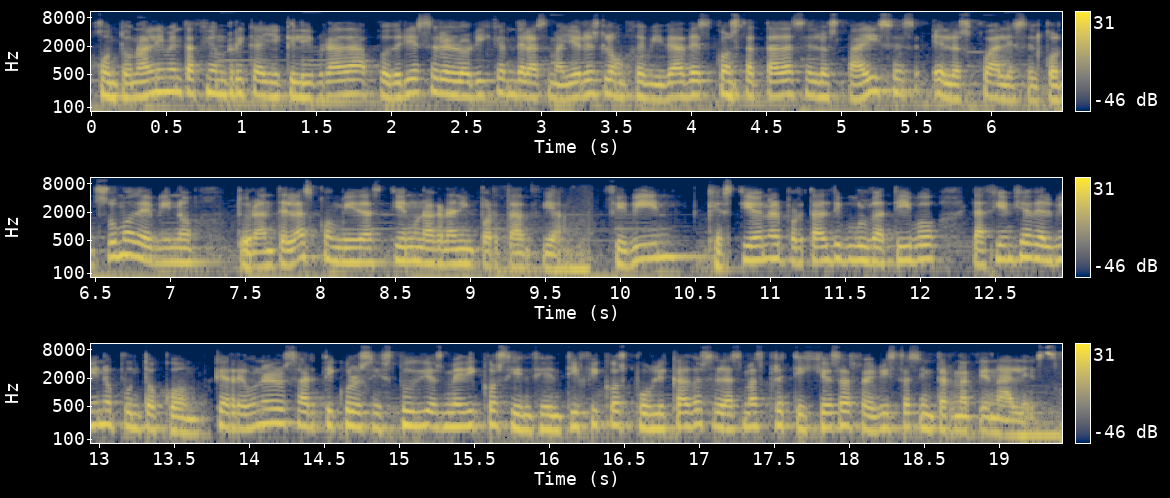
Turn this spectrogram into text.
Junto a una alimentación rica y equilibrada, podría ser el origen de las mayores longevidades constatadas en los países en los cuales el consumo de vino durante las comidas tiene una gran importancia. FIBIN gestiona el portal divulgativo lacienciadelvino.com, que reúne los artículos y estudios médicos y científicos publicados en las más prestigiosas revistas internacionales.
